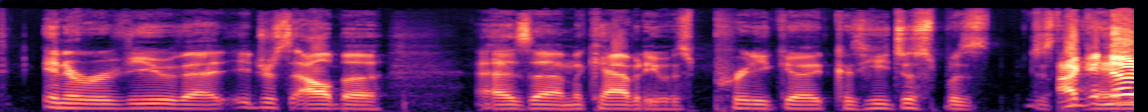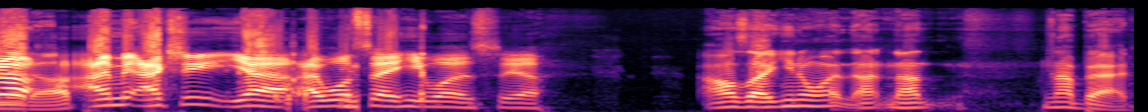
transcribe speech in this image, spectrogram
in a review that Idris Elba as uh, Macavity was pretty good because he just was just I can, handing no it no. up. I mean, actually, yeah, I will say he was. Yeah, I was like, you know what, not not not bad.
